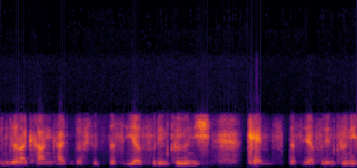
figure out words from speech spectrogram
in seiner Krankheit unterstützt, dass er für den König kämpft, dass er für den König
